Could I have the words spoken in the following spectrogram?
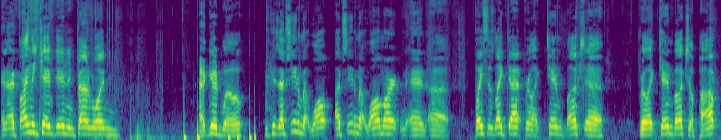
And I finally caved in and found one at Goodwill because I've seen them at Wal I've seen them at Walmart and, and uh, places like that for like ten bucks uh, for like ten bucks a pop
